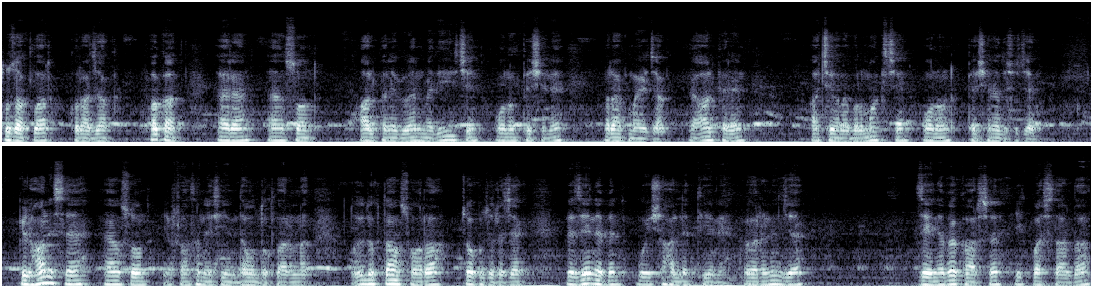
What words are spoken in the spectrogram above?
tuzaklar kuracak. Fakat Eren en son Alper'e güvenmediği için onun peşini bırakmayacak. Ve Alper'in açığını bulmak için onun peşine düşecek. Gülhan ise en son iflasın eşiğinde olduklarını duyduktan sonra çok üzülecek ve Zeynep'in bu işi hallettiğini öğrenince Zeynep'e karşı ilk başlarda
